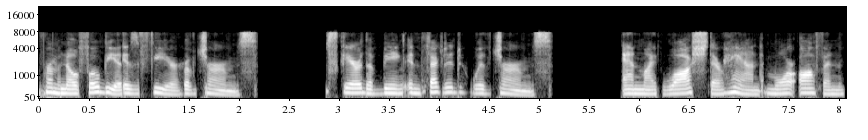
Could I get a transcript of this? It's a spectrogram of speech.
Verminophobia is fear of germs. Scared of being infected with germs. And might wash their hand more often.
